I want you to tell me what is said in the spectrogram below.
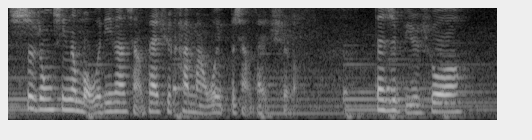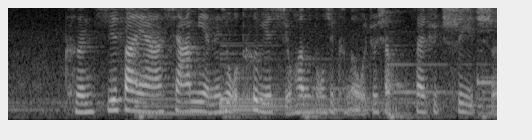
市中心的某个地方想再去看吗？我也不想再去了。但是比如说，可能鸡饭呀、虾面那些我特别喜欢的东西，可能我就想再去吃一吃。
